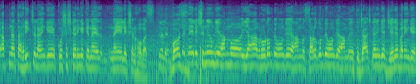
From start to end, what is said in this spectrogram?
अपना तहरीक चलाएँगे कोशिश करेंगे कि नए नए इलेक्शन हो बस। चले। बहुत नए इलेक्शन नहीं होंगे हम यहाँ रोडों पे होंगे हम सड़कों पे होंगे हम एहतजाज करेंगे जेलें भरेंगे।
